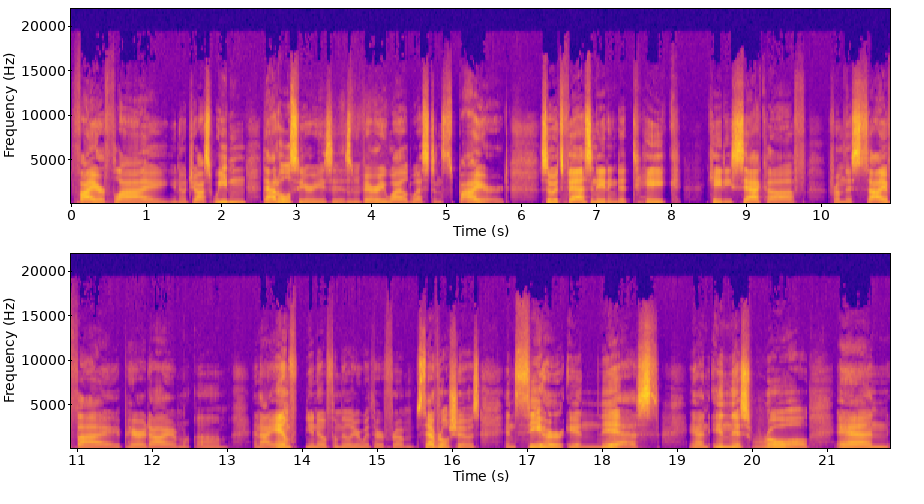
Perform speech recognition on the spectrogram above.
Firefly, you know, Joss Whedon, that whole series is very Wild West inspired. So it's fascinating to take Katee Sackhoff from this sci-fi paradigm, um, and I am, you know, familiar with her from several shows, and see her in this and in this role, and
